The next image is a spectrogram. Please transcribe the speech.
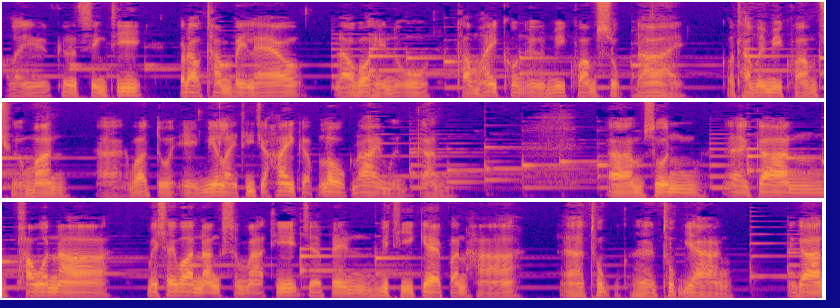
อะไรคือสิ่งที่เราทำไปแล้ว เราก็เห็นโอ้ทำให้คนอื่นมีความสุขได้ ก็ทำให้มีความเชื่อมั่นว่าตัวเองมีอะไรที่จะให้กับโลกได้เหมือนกันส่วนการภาวนาไม่ใช่ว่านั่งสมาธิจะเป็นวิธีแก้ปัญหาทุกทุกอย่าง การ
